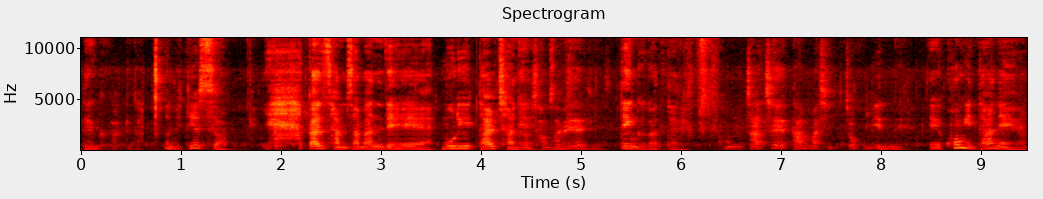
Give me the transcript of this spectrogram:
된 것 같기도 하고 언니 됐어. 약간 삼삼한데 물이 달잖아요. 좀 삼삼해야지 된 것 같아요. 콩 자체에 단맛이 조금 있네 예, 콩이 다네요.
